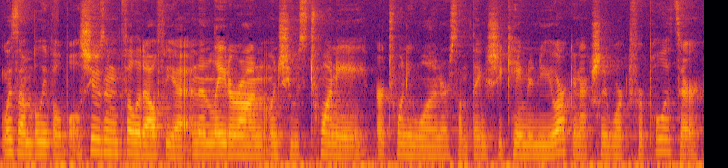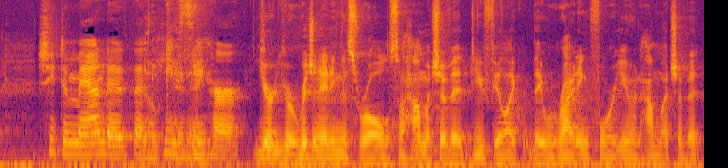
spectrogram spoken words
was unbelievable. She was in Philadelphia, and then later on, when she was 20 or 21 or something, she came to New York and actually worked for Pulitzer. She demanded that No he see kidding. her. You're, you're originating this role, so how much of it do you feel like they were writing for you, and how much of it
